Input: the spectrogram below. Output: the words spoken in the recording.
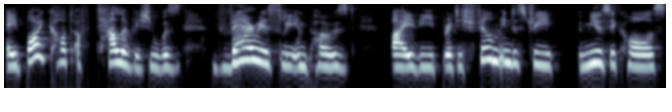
A boycott of television was variously imposed by the British film industry, the music halls,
